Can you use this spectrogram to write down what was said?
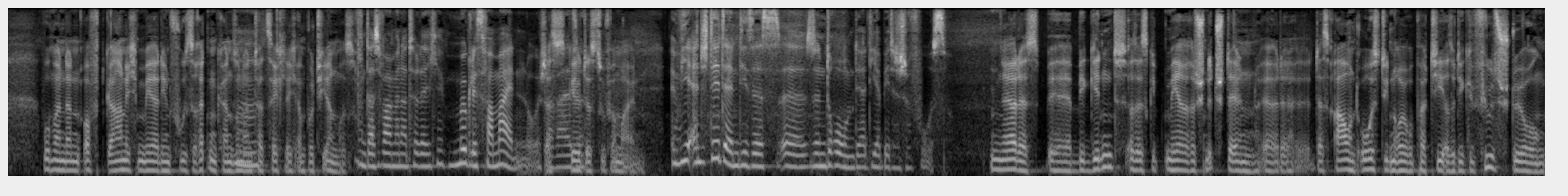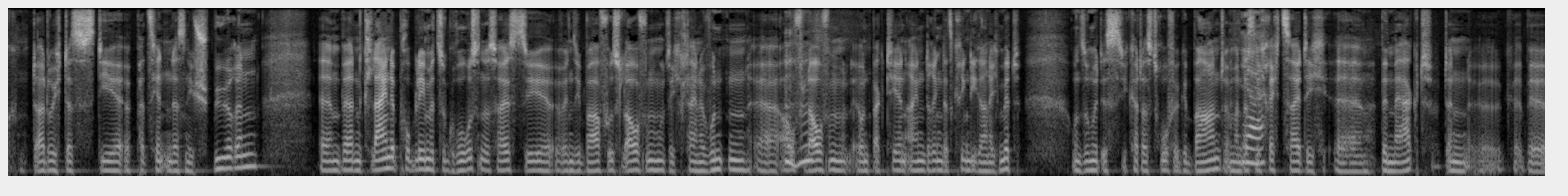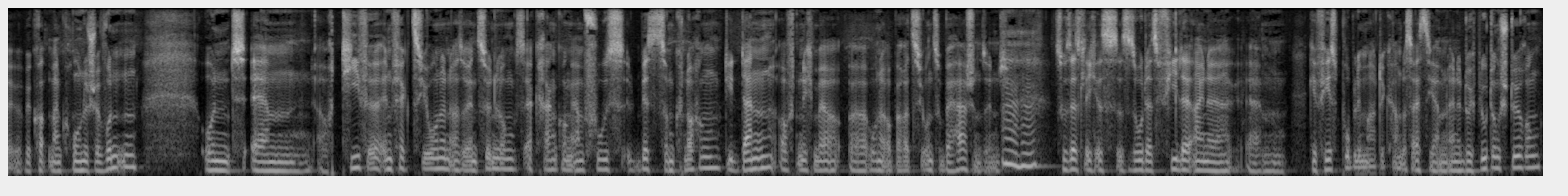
wo man dann oft gar nicht mehr den Fuß retten kann, sondern mhm. tatsächlich amputieren muss. Und das wollen wir natürlich möglichst vermeiden, logischerweise. Das gilt es zu vermeiden. Wie entsteht denn dieses äh, Syndrom, der diabetische Fuß? Ja, das äh, beginnt, also es gibt mehrere Schnittstellen. Äh, das A und O ist die Neuropathie, also die Gefühlsstörung. Dadurch, dass die äh, Patienten das nicht spüren, ähm, werden kleine Probleme zu großen. Das heißt, sie, wenn sie barfuß laufen, sich kleine Wunden äh, auflaufen mhm. und Bakterien eindringen, das kriegen die gar nicht mit. Und somit ist die Katastrophe gebahnt. Wenn man ja. das nicht rechtzeitig äh, bemerkt, dann äh, be bekommt man chronische Wunden und ähm, auch tiefe Infektionen, also Entzündungserkrankungen am Fuß bis zum Knochen, die dann oft nicht mehr äh, ohne Operation zu beherrschen sind. Mhm. Zusätzlich ist es so, dass viele eine ähm, Gefäßproblematik haben, das heißt, sie haben eine Durchblutungsstörung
